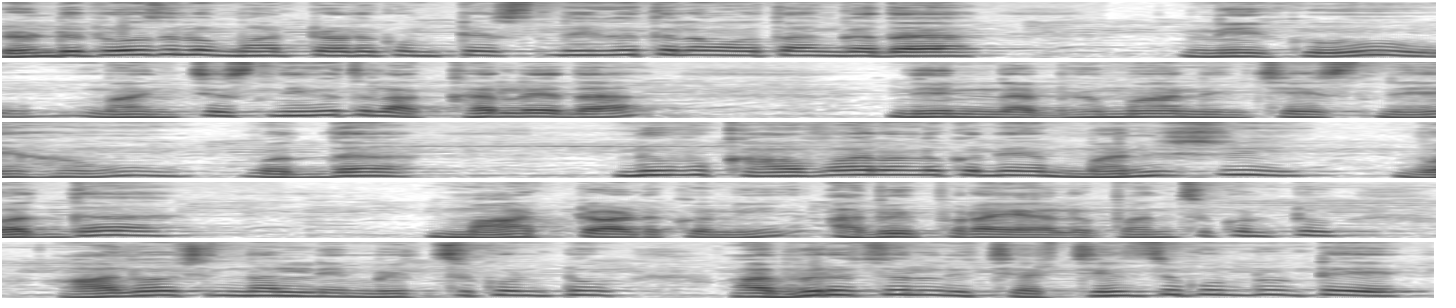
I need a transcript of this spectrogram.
రెండు రోజులు మాట్లాడుకుంటే స్నేహితులం అవుతాం కదా. నీకు మంచి స్నేహితులు అక్కర్లేదా? నిన్ను అభిమానించే స్నేహం వద్దా? నువ్వు కావాలనుకునే మనిషి వద్ద మాట్లాడుకుని అభిప్రాయాలు పంచుకుంటూ ఆలోచనల్ని మెచ్చుకుంటూ అభిరుచుల్ని చర్చించుకుంటుంటే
